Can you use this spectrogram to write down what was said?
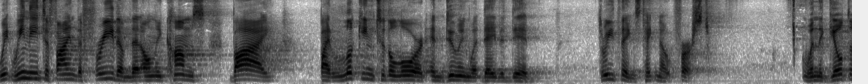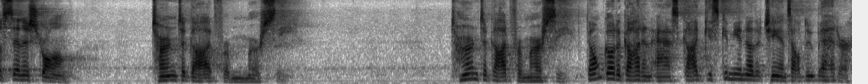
We, we need to find the freedom that only comes by, by looking to the Lord and doing what David did. Three things, take note. First, when the guilt of sin is strong, turn to God for mercy. Turn to God for mercy. Don't go to God and ask, God, just give me another chance, I'll do better.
